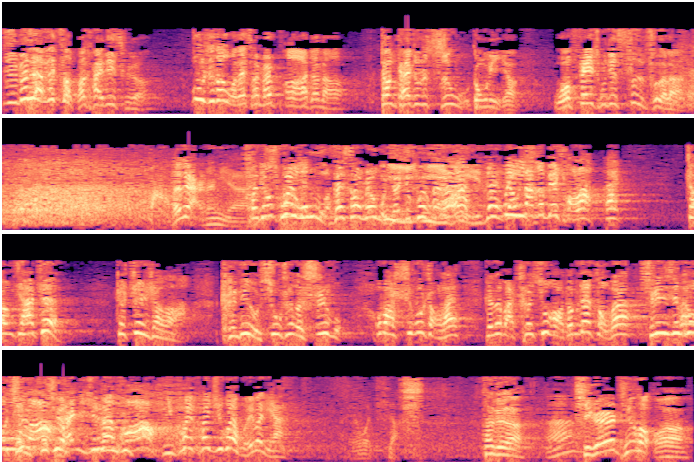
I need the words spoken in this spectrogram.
你们两个怎么开的车？不知道我在上面趴着呢。刚开出去十五公里呀，我飞出去四次了。咋了点呢你？他要怪我，我在上面，我这就怪我。你这杨大哥别吵了，哎，张家镇，这镇上啊，肯定有修车的师傅，我把师傅找来，给他把车修好，咱们再走呗。行行行，我去了啊，赶紧去乱跑啊！你快快去快回吧你。哎呀我天，大哥啊，体格挺好啊，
